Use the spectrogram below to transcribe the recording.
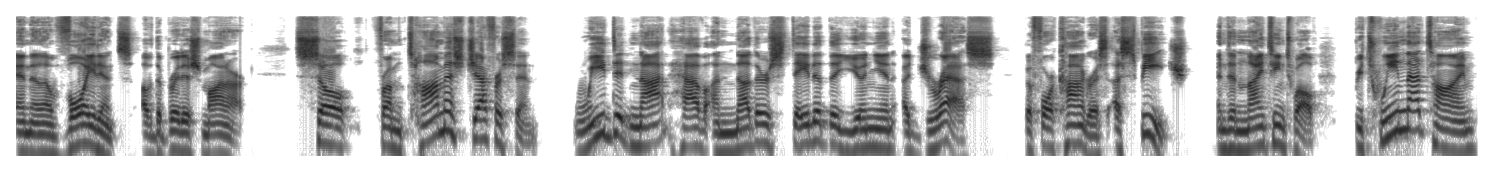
and an avoidance of the British monarch. So from Thomas Jefferson, we did not have another State of the Union address before Congress, a speech, until 1912. Between that time,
